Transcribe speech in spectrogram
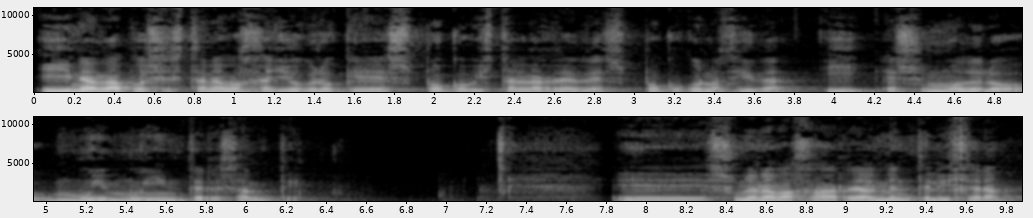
Y nada, pues esta navaja yo creo que es poco vista en las redes, poco conocida y es un modelo muy muy interesante. Eh, es una navaja realmente ligera,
